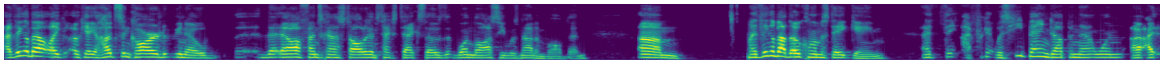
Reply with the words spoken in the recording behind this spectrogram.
I think about like okay, Hudson Card, you know, that offense kind of stalled against Texas Tech. So that was one loss he was not involved in. Um, I think about the Oklahoma State game. I think I forget was he banged up in that one. I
